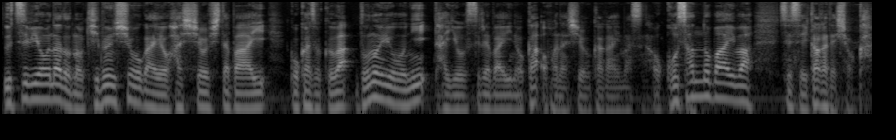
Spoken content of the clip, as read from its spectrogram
うつ病などの気分障害を発症した場合ご家族はどのように対応すればいいのかお話を伺いますがお子さんの場合は先生いかがでしょうか？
